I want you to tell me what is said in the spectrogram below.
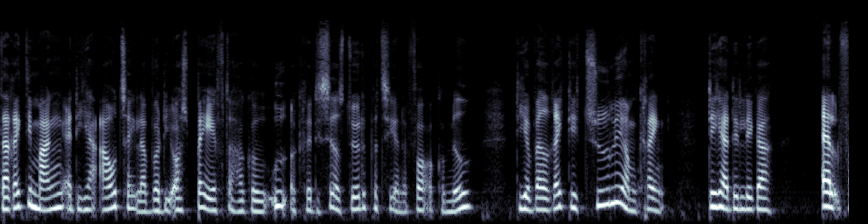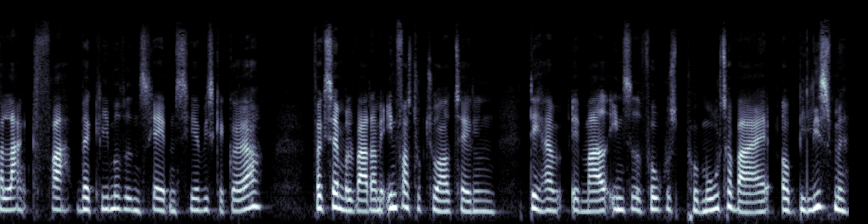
Der er rigtig mange af de her aftaler, hvor de også bagefter har gået ud og kritiseret støttepartierne for at gå med. De har været rigtig tydelige omkring, det her det ligger alt for langt fra, hvad klimavidenskaben siger, vi skal gøre. For eksempel var der med infrastrukturaftalen det her øh, meget ensidige fokus på motorveje og bilisme.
